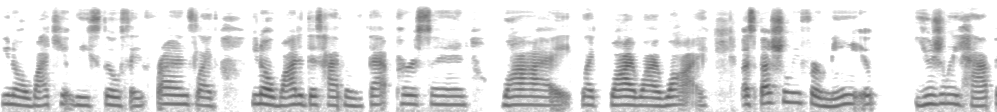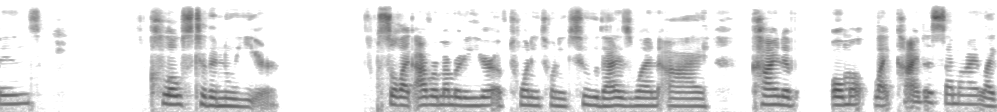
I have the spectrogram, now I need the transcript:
You know, why can't we still stay friends? Like, you know, why did this happen with that person? Why? Like why, why, why?" Especially for me, it usually happens close to the new year. So like I remember the year of 2022, that is when I kind of almost like kind of semi like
